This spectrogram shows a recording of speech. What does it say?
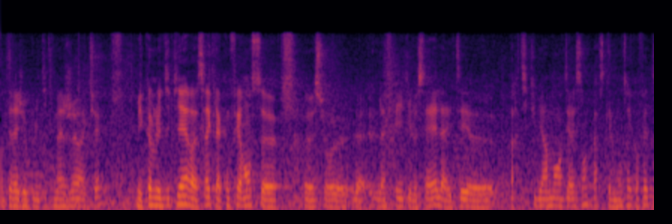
intérêts géopolitiques majeurs actuels. Mais comme le dit Pierre, c'est vrai que la conférence euh, sur l'Afrique et le Sahel a été particulièrement intéressante parce qu'elle montrait qu'en fait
